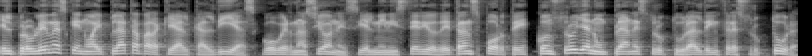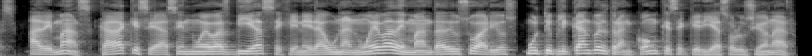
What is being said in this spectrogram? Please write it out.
El problema es que no hay plata para que alcaldías, gobernaciones y el Ministerio de Transporte construyan un plan estructural de infraestructuras. Además, cada que se hacen nuevas vías se genera una nueva demanda de usuarios, multiplicando el trancón que se quería solucionar.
